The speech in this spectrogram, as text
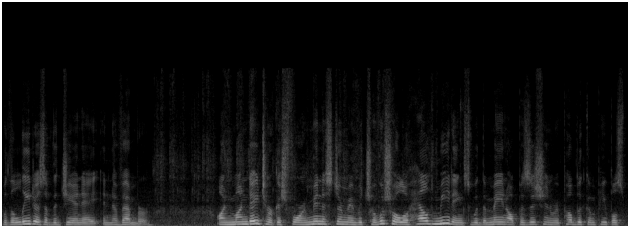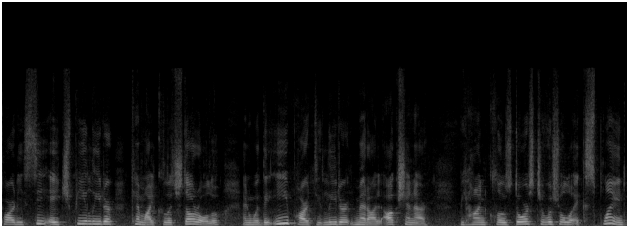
with the leaders of the GNA in November. On Monday, Turkish Foreign Minister Mevlut Çavuşoğlu held meetings with the main opposition Republican People's Party CHP leader Kemal Kılıçdaroğlu and with the E Party leader Meral Akşener. Behind closed doors, Çavuşoğlu explained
